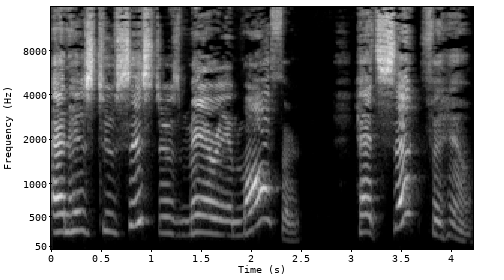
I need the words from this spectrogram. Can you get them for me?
And his two sisters, Mary and Martha, had sent for him.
